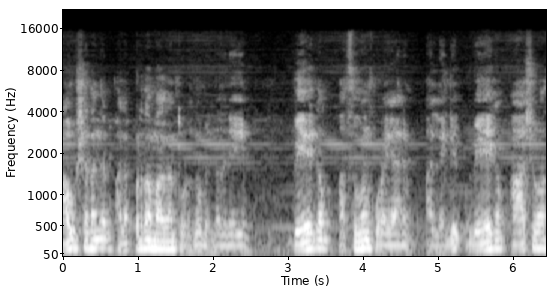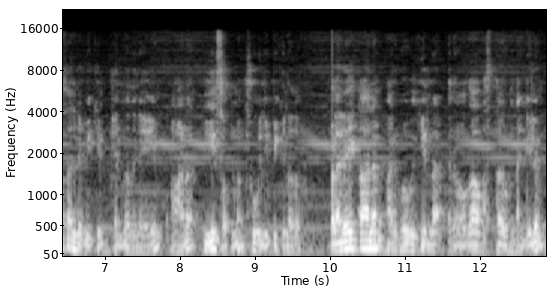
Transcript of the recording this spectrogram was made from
ഔഷധങ്ങൾ ഫലപ്രദമാകാൻ തുടങ്ങുമെന്നതിനെയും വേഗം അസുഖം കുറയാനും അല്ലെങ്കിൽ വേഗം ആശ്വാസം ലഭിക്കും എന്നതിനെയും ആണ് ഈ സ്വപ്നം സൂചിപ്പിക്കുന്നത്. വളരെ കാലം അനുഭവിക്കുന്ന രോഗാവസ്ഥ ഉണ്ടെങ്കിലും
